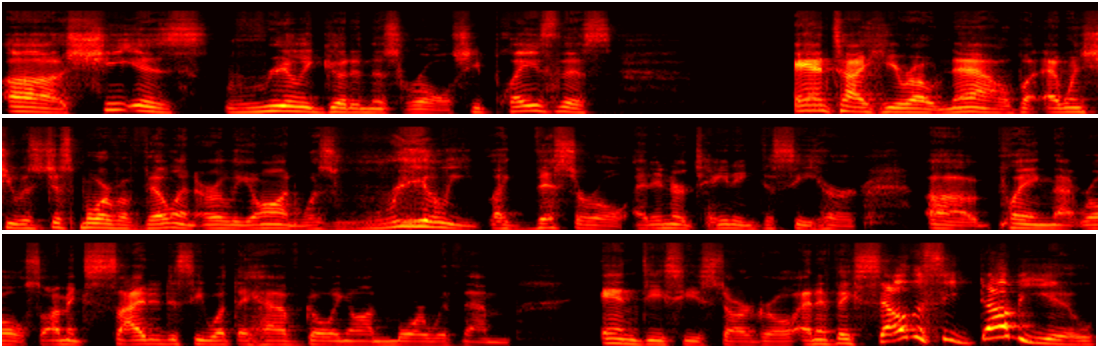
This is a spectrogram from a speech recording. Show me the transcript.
Uh, she is really good in this role. She plays this anti-hero now but when she was just more of a villain early on was really like visceral and entertaining to see her uh playing that role. So i'm excited to see what they have going on more with them in dc stargirl. And if they sell the cw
